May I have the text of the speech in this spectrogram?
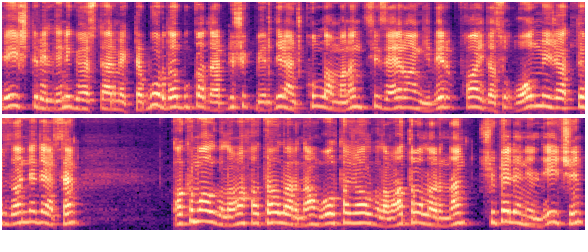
değiştirildiğini göstermekte. Burada bu kadar düşük bir direnç kullanmanın size herhangi bir faydası olmayacaktır. Zannedersem akım algılama hatalarından, voltaj algılama hatalarından şüphelenildiği için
